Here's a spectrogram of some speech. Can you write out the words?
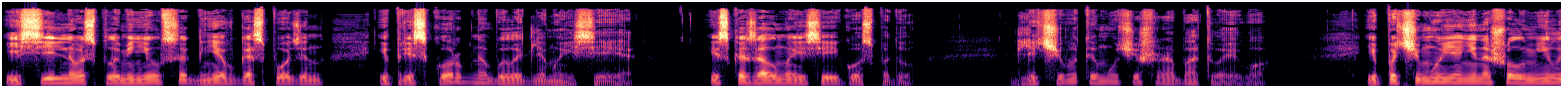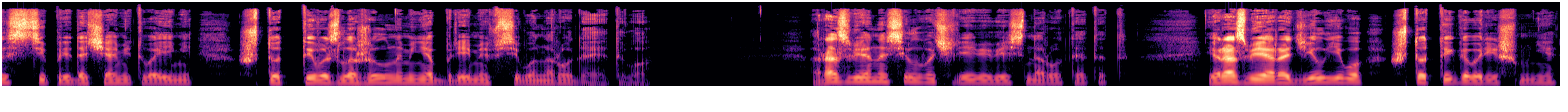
и сильно воспламенился гнев Господень, и прискорбно было для Моисея. И сказал Моисей Господу: Для чего ты мучишь раба твоего? И почему я не нашел милости пред очами твоими, что ты возложил на меня бремя всего народа этого? Разве я носил в чреве весь народ этот? И разве я родил его, что ты говоришь мне:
